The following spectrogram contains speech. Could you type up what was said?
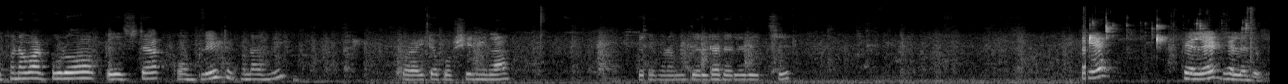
এখন আমার পুরো পেস্টটা কমপ্লিট। এখন আমি কড়াইটা বসিয়ে নিলাম। এখন আমি তেলটা ঢেলে দিচ্ছি। তেলে ঢেলে দেবো।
